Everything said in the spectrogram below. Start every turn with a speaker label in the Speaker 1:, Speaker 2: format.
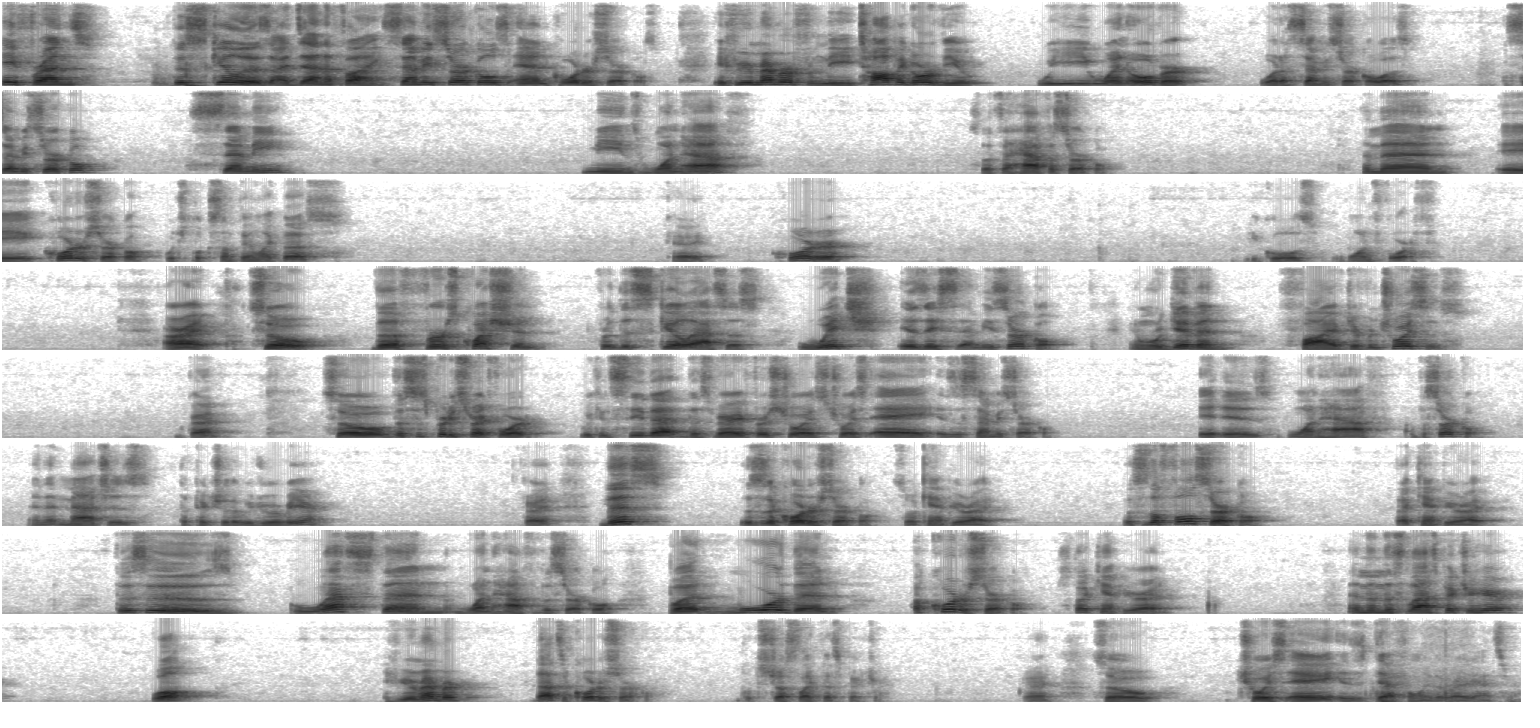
Speaker 1: Hey friends, this skill is identifying semicircles and quarter circles. If you remember from the topic overview, we went over what a semicircle was. A semicircle, semi means one half, so that's a half a circle. And then a quarter circle, which looks something like this. Okay, quarter equals one fourth. All right, so the first question for this skill asks us, which is a semicircle? And we're given five different choices. Okay, so this is pretty straightforward. We can see that this very first choice, choice A, is a semicircle. It is one half of a circle, and it matches the picture that we drew over here. Okay, this, this is a quarter circle, so it can't be right. This is a full circle. That can't be right. This is less than one half of a circle, but more than a quarter circle. So that can't be right. And then this last picture here, well, if you remember, that's a quarter circle. Looks just like this picture. Okay, so choice A is definitely the right answer.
